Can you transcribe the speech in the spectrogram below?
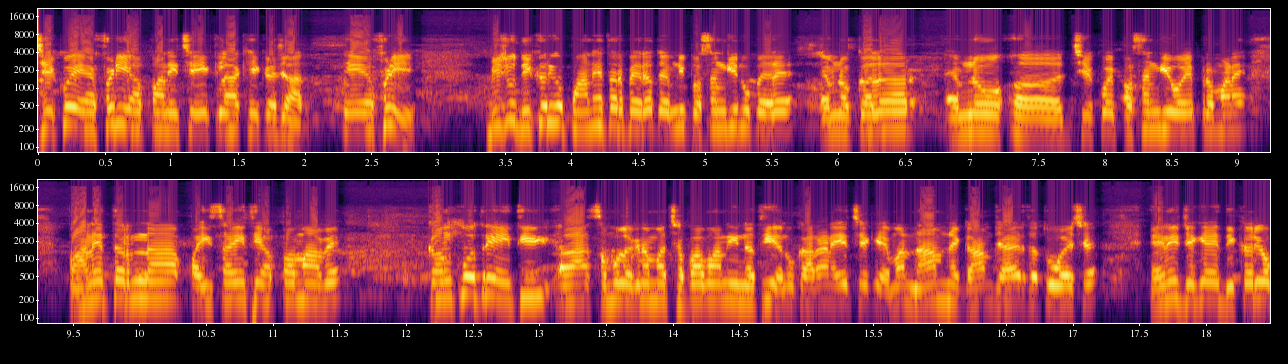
જે કોઈ એફડી આપવાની છે, એક લાખ, એક હજાર, એ એફડી, બીજું દીકરીઓ પાનેતર પહેરે તો એમની પસંદગીનું પહેરે, એમનો કલર, એમનો જે કોઈ પસંદગી હોય એ પ્રમાણે પાનેતરના પૈસા અહીંથી આપવામાં આવે કંકોત્રી અહીંથી આ સમૂહ લગ્નમાં છપાવવાની નથી. એનું કારણ એ છે કે એમાં નામ ને ગામ જાહેર થતું હોય છે. એની જગ્યાએ દીકરીઓ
